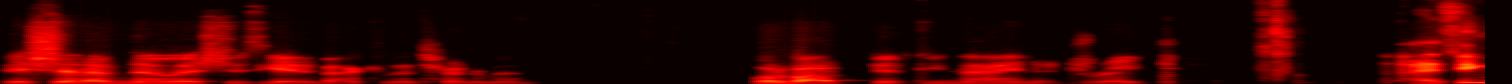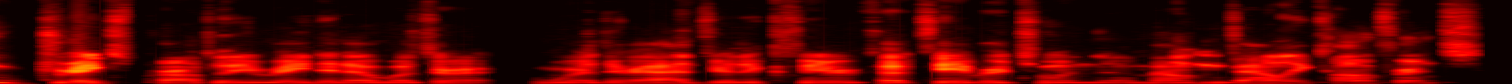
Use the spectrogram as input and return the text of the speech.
They should have no issues getting back in the tournament. What about 59 Drake? I think Drake's probably rated at what they're where they're at. They're the clear cut favorite to win the Mountain Valley Conference.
